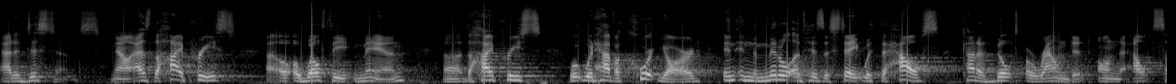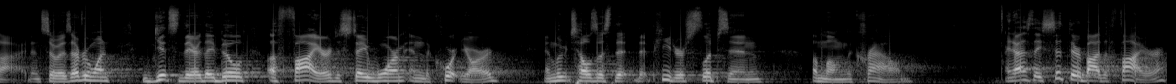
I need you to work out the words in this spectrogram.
at a distance. Now, as the high priest, a wealthy man, uh, the high priest would have a courtyard in, in the middle of his estate with the house kind of built around it on the outside. And so, as everyone gets there, they build a fire to stay warm in the courtyard. And Luke tells us that, that Peter slips in among the crowd. And as they sit there by the fire,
